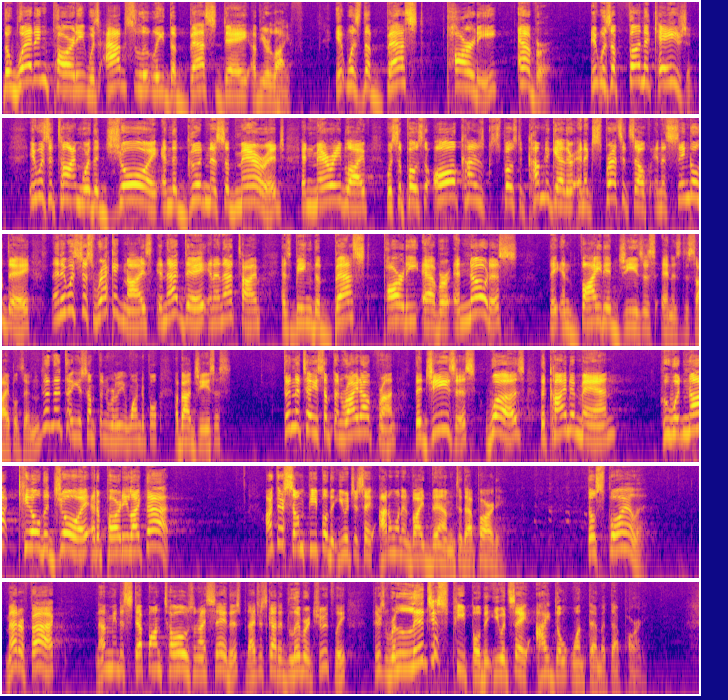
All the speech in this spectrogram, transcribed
The wedding party was absolutely the best day of your life. It was the best party ever. It was a fun occasion. It was a time where the joy and the goodness of marriage and married life was supposed to all kind of supposed to come together and express itself in a single day, and it was just recognized in that day and in that time as being the best party ever. And notice they invited Jesus and his disciples in. Doesn't that tell you something really wonderful about Jesus? Doesn't it tell you something right out front that Jesus was the kind of man who would not kill the joy at a party like that? Aren't there some people that you would just say, I don't want to invite them to that party? They'll spoil it. Matter of fact, and I don't mean to step on toes when I say this, but I just got to deliver it truthfully. There's religious people that you would say, I don't want them at that party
